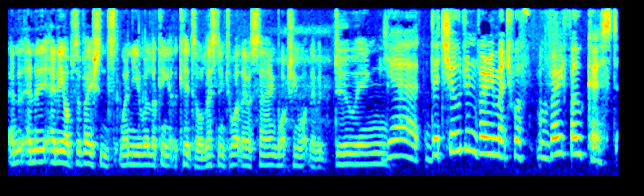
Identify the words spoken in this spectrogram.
And, and any, observations when you were looking at the kids or listening to what they were saying, watching what they were doing? Yeah, the children very much were, were very focused,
